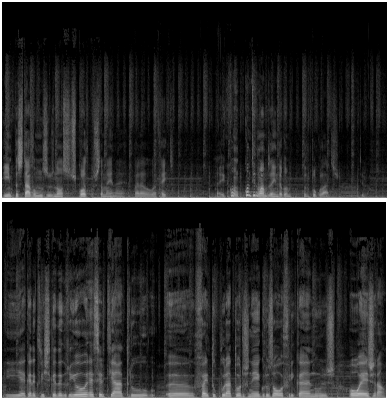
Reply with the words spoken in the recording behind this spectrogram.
e emprestávamos os nossos corpos também é? para o efeito. E continuamos ainda protocolados. E a característica da Griot é ser teatro uh, feito por atores negros ou africanos ou é geral?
